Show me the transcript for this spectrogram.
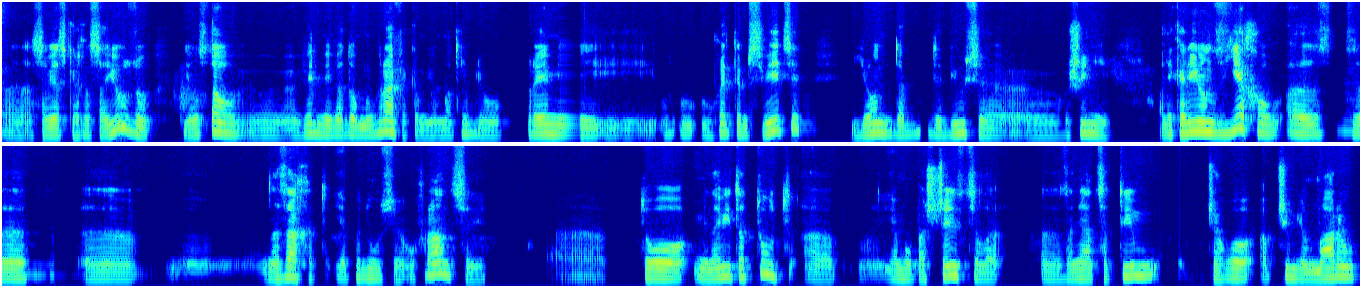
э, Савецкага саюзу ён стаў э, вельмі вядомым графікам. Ён атрымліваў прэміі у гэтым свеце ён дабіўся э, вышыні. Але калі ён з'ехаў на захад і апынуўся ў францыі то менавіта тут яму пашчэсціла заняцца тым чаго аб чым ён марыў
